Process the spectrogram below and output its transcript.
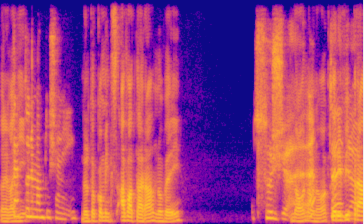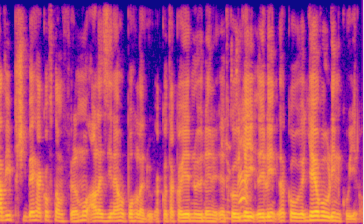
to nevadí. Tak to nemám tušení. Byl to komiks Avatara, novej. Cože? No, no, no, který vypráví příběh jako v tom filmu, ale z jiného pohledu, jako takovou jednu, děj, děj, takovou dějovou linku jinou.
